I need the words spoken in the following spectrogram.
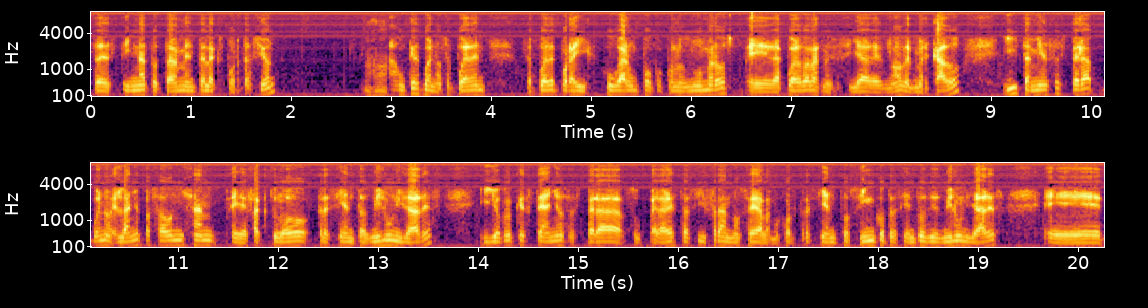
se destina totalmente a la exportación. Aunque, bueno, se pueden se puede por ahí jugar un poco con los números eh, de acuerdo a las necesidades ¿no? del mercado y también se espera, bueno, el año pasado Nissan eh, facturó 300 mil unidades y yo creo que este año se espera superar esta cifra, no sé, a lo mejor 305, 310 mil unidades eh,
